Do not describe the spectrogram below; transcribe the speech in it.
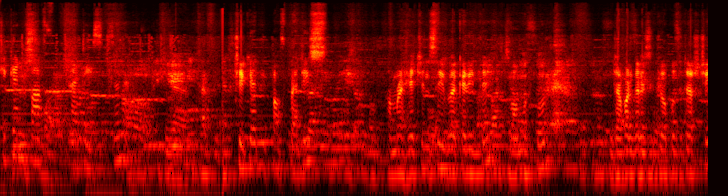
chicken puff patties chicken puff patties আমরা হেচেন্সি বেকারিতে মোহাম্মদপুর জাপার গ্যালাক্সিতে অপোজিটে আসছি।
